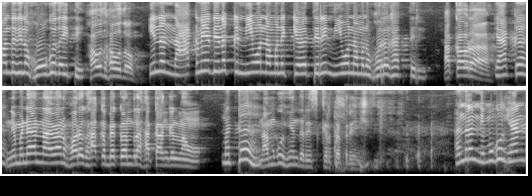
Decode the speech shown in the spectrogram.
ಒಂದ್ ದಿನ ಹೋಗೋದೈತಿ. ಹೌದ್ ಹೌದು. ಇನ್ನು ನಾಲ್ಕನೇ ದಿನಕ್ಕೆ ನೀವು ನಮ್ಮನ್ನ ಕೇಳ್ತೀರಿ ನೀವು ನಮ್ಮನ್ನ ಹೊರಗೆ ಹಾಕ್ತೀರಿ. ಅಕ್ಕವ್ರ ಯಾಕ? ನಿಮ್ಮನ್ಯಾನ ನಾವೇನ್ ಹೊರಗ್ ಹಾಕಬೇಕಂದ್ರ ಹಾಕಂಗಿಲ್ಲ ನಾವು. ಮತ್ತ? ನಮಗೂ ಹಿಂದ ರಿಸ್ಕ್ ಇರ್ತತ್ರಿ. ಅಂದ್ರ ನಿಮಗೂ ಹೆಣ್ಣ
